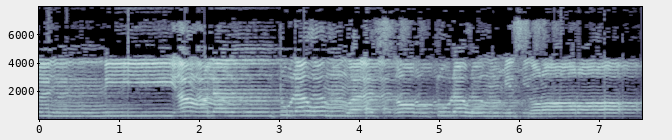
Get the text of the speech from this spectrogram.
إني أعلنت لهم وأسررت لهم إسرارا۔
